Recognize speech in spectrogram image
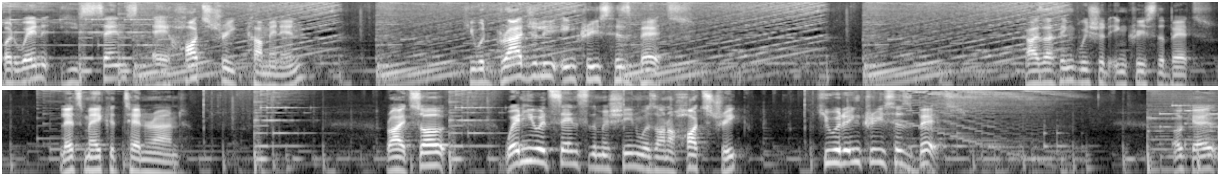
But when he sensed a hot streak coming in, he would gradually increase his bets. Guys, I think we should increase the bet. Let's make it 10 rand. Right, so when he would sense the machine was on a hot streak, he would increase his bets. Okay.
